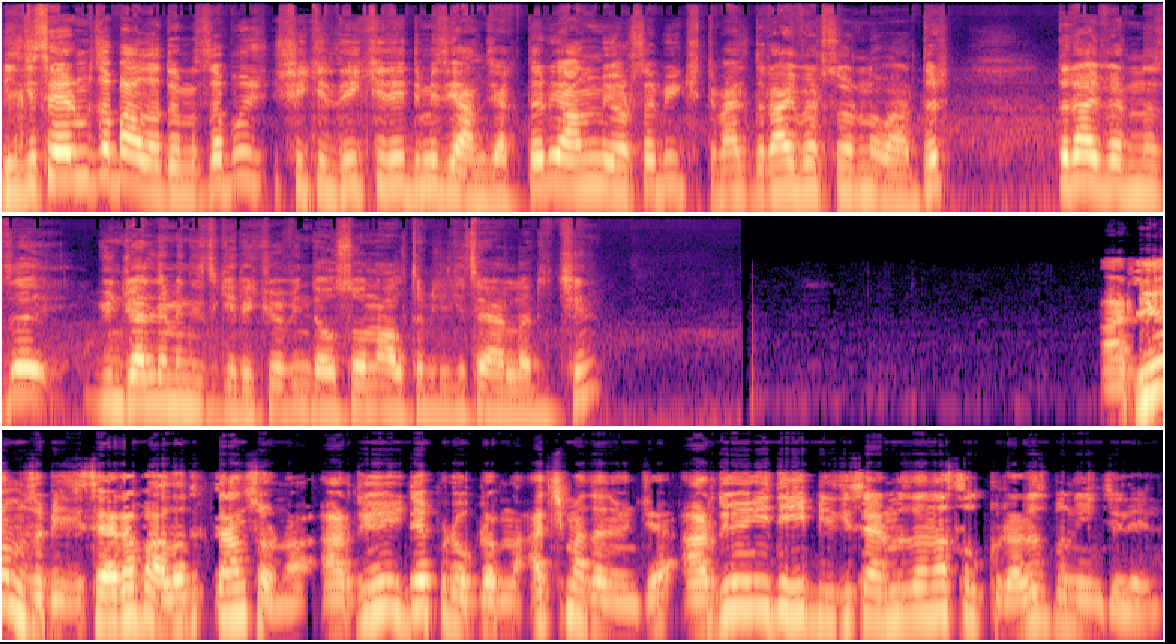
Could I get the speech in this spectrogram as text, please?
Bilgisayarımıza bağladığımızda bu şekilde kilidimiz yanacaktır. Yanmıyorsa büyük ihtimal driver sorunu vardır. Driver'ınızı güncellemeniz gerekiyor Windows 16 bilgisayarlar için. Arduino'muzu bilgisayara bağladıktan sonra Arduino IDE programını açmadan önce Arduino IDE'yi bilgisayarımıza nasıl kurarız bunu inceleyelim.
